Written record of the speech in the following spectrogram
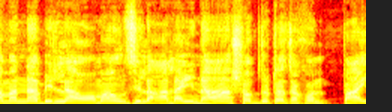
আমান্না বিল্লা অমাউনজিলা আলাই না শব্দটা যখন পাই,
